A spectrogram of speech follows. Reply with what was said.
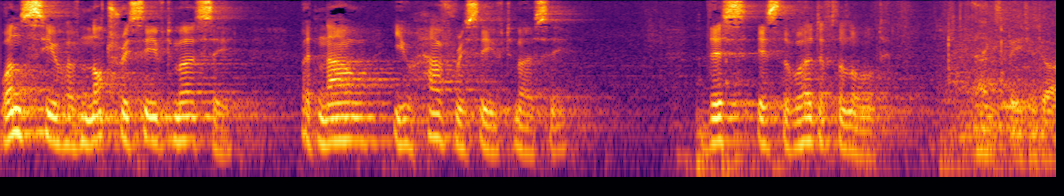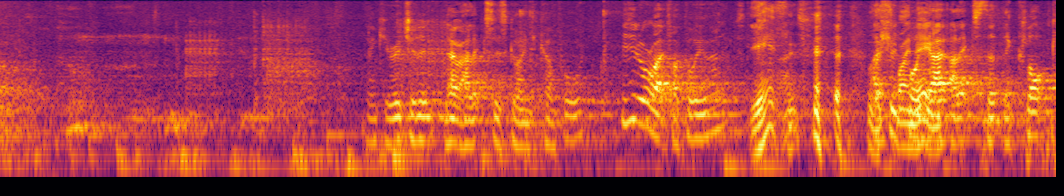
Once you have not received mercy, but now you have received mercy. This is the word of the Lord. Thanks be to God. Thank you, Richard. Now Alex is going to come forward. Is it all right if I call you Alex? Yes. Alex? well, I should my point name. out, Alex, that the clock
